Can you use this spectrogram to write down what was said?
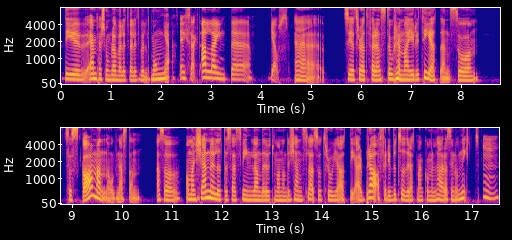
det är ju en person bland väldigt, väldigt, väldigt många. Exakt, alla är inte Gauss. Eh, så jag tror att för den stora majoriteten så, så ska man nog nästan, alltså om man känner lite så här svindlande utmanande känsla så tror jag att det är bra för det betyder att man kommer lära sig något nytt. Mm.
